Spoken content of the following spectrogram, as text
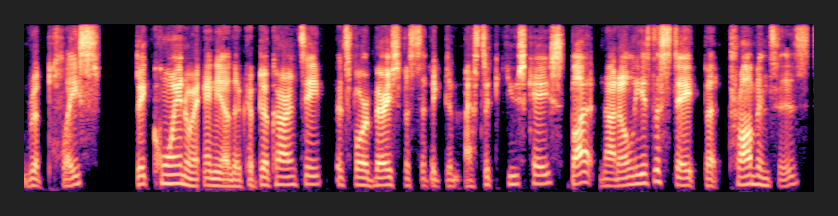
replace Bitcoin or any other cryptocurrency. It's for a very specific domestic use case. But not only is the state, but provinces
